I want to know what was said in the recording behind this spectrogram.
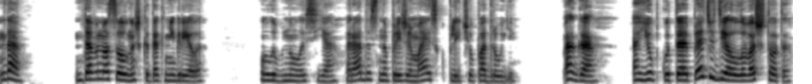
«Да, давно солнышко так не грело», — улыбнулась я, радостно прижимаясь к плечу подруги. «Ага, а юбку ты опять уделала во что-то?»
